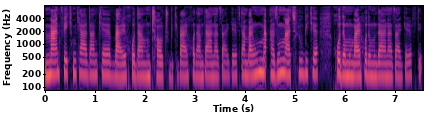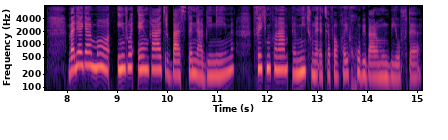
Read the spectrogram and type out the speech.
من فکر می‌کردم که برای خودم اون چارچوبی که برای خودم در نظر گرفتم برای اون از اون مطلوبی که خودمون برای خودمون در نظر گرفتیم. ولی اگر ما این رو انقدر بسته نبینیم فکر می‌کنم می‌تونه اتفاقهای خوبی برامون بیفته.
